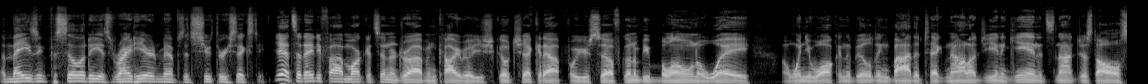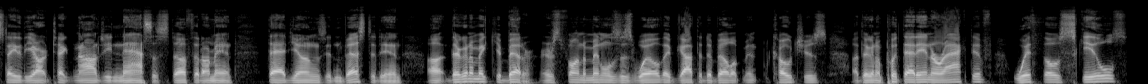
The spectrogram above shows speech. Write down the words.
Amazing facility. It's right here in Memphis at Shoot 360. Yeah, it's at 85 Market Center Drive in Collierville. You should go check it out for yourself. Going to be blown away uh, when you walk in the building by the technology. And again, it's not just all state of the art technology, NASA stuff that our man Thad Young's invested in. Uh, they're going to make you better. There's fundamentals as well. They've got the development coaches. Uh, they're going to put that interactive with those skills.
